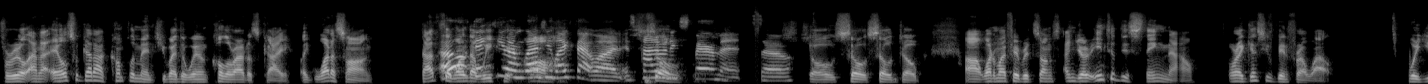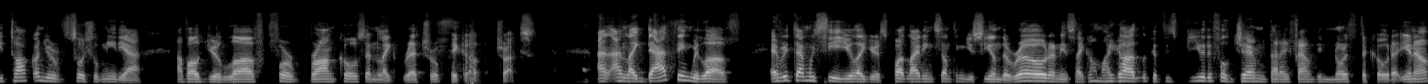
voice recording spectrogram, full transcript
for real. And I also gotta compliment you by the way on Colorado Sky. Like, what a song! That's the oh, one that thank we. Thank you. I'm glad oh, you like that one. It's kind so, of an experiment. So so so so dope. Uh, one of my favorite songs. And you're into this thing now, or I guess you've been for a while, where you talk on your social media about your love for Broncos and like retro pickup trucks, and and like that thing we love. Every time we see you, like you're spotlighting something you see on the road, and it's like, oh my God, look at this beautiful gem that I found in North Dakota. You know,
